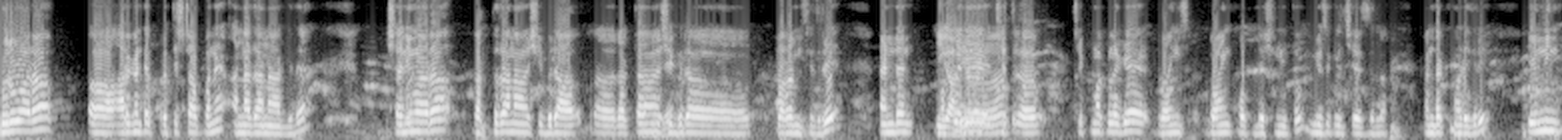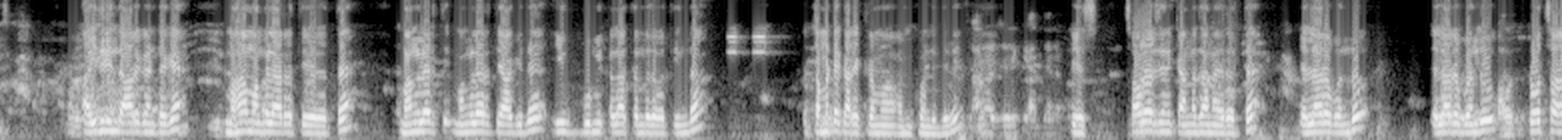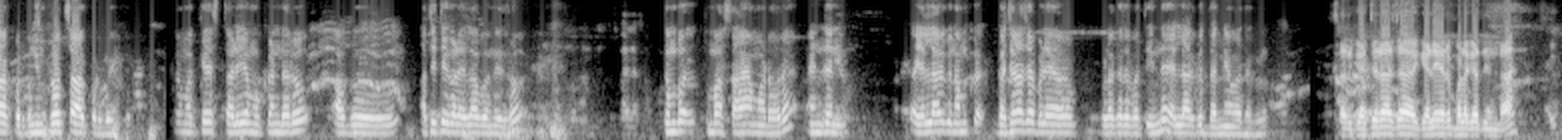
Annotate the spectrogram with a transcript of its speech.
ಗುರುವಾರ ಆರು ಗಂಟೆ ಪ್ರತಿಷ್ಠಾಪನೆ ಅನ್ನದಾನ ಆಗಿದೆ. ಶನಿವಾರ ರಕ್ತದಾನ ಶಿಬಿರ ರಕ್ತದಾನ ಶಿಬಿರ ಪ್ರಾರಂಭಿಸಿದ್ರಿ. ಅಂಡ್ ದೆನ್ ಮಕ್ಕಳಿಗೆ ಚಿತ್ರ ಚಿಕ್ಕ ಮಕ್ಕಳಿಗೆ ಡ್ರಾಯಿಂಗ್ಸ್ ಡ್ರಾಯಿಂಗ್ ಕಾಂಪಿಟೇಷನ್ ಇತ್ತು. ಮ್ಯೂಸಿಕಲ್ ಚೇರ್ಸ್ ಎಲ್ಲ ಕಂಡಕ್ಟ್ ಮಾಡಿದ್ರಿ. ಈವ್ನಿಂಗ್ ಐದರಿಂದ ಆರು ಗಂಟೆಗೆ ಮಹಾಮಂಗಳಾರತಿ ಇರುತ್ತೆ. ಮಂಗಳಾರತಿ ಮಂಗಳಾರತಿ ಆಗಿದೆ. ಈ ಭೂಮಿ ಕಲಾ ತಂಡದ ವತಿಯಿಂದ ತಮಟೆ ಕಾರ್ಯಕ್ರಮ ಹಮ್ಮಿಕೊಂಡಿದ್ದೀವಿ ಎಸ್ ಸಾವಿರಾರು ಜನಕ್ಕೆ ಅನ್ನದಾನ ಇರುತ್ತೆ. ಎಲ್ಲರೂ ಬಂದು ಎಲ್ಲರೂ ಬಂದು ಪ್ರೋತ್ಸಾಹ ಕೊಡ್ಬೇಕು ನಿಮ್ ಪ್ರೋತ್ಸಾಹ ಕೊಡ್ಬೇಕು. ಕಾರ್ಯಕ್ರಮಕ್ಕೆ ಸ್ಥಳೀಯ ಮುಖಂಡರು ಹಾಗೂ ಅತಿಥಿಗಳೆಲ್ಲ ಬಂದಿದ್ರು. ತುಂಬಾ ತುಂಬಾ ಸಹಾಯ ಮಾಡೋರೆ. ಅಂಡ್ ದೆನ್ ಎಲ್ಲರಿಗೂ ನಮ್ ಗಜರಾಜ ಬೆಳೆಯವರ ಬಳಗದ ವತಿಯಿಂದ ಎಲ್ಲರಿಗೂ ಧನ್ಯವಾದಗಳು. ಸರ್, ಗಜರಾಜ ಗೆಳೆಯರ ಬಳಗದಿಂದ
